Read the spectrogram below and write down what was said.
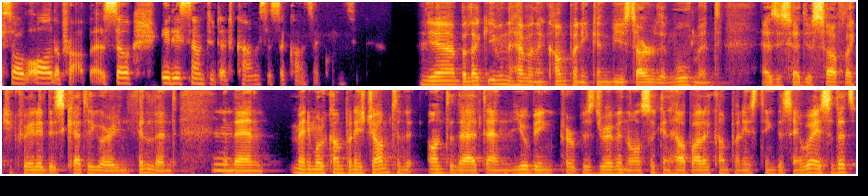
solve all the problems. So it is something that comes as a consequence. Yeah, but like even having a company can be a start of the movement, as you said yourself. Like you created this category in Finland, mm. and then many more companies jumped in, onto that. And you being purpose driven also can help other companies think the same way. So that's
